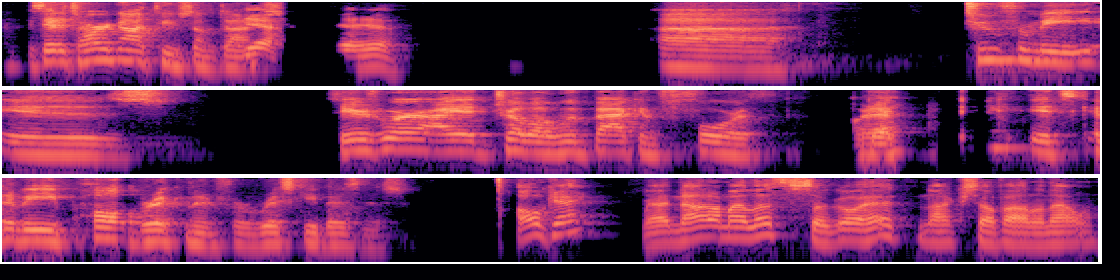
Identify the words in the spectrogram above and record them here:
I said it's hard not to sometimes. Yeah, yeah, yeah. Uh, two for me is so here's where I had trouble. I went back and forth. Okay. it's going to be Paul Brickman for Risky Business. Okay. Not on my list, so go ahead. Knock yourself out on that one.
